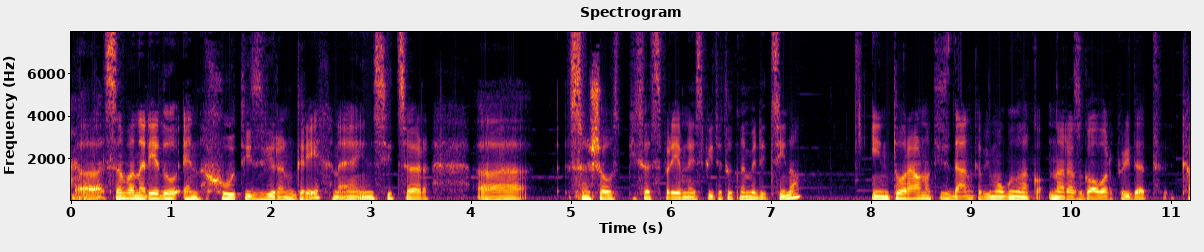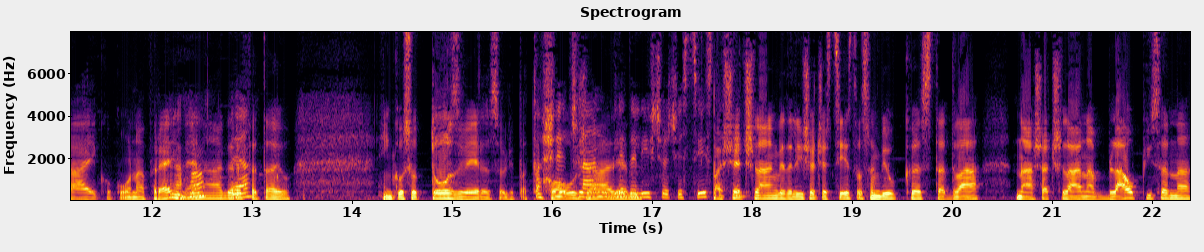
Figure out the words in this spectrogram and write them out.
uh, sem pa naredil en hud izviren greh ne, in sicer uh, sem šel pisati sprejemne izpite tudi na medicino. In to ravno tisti dan, ko bi mogel na, na razgovor prideti, kaj, kako naprej, Aha, ne na AGRFT-ju. Ja. In ko so to zvedeli, so bili pa, pa tako užaljeni. Pa še član gledališča čez cesto? Pa še član gledališča čez cesto sem bil, ker sta dva naša člana bila upisana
